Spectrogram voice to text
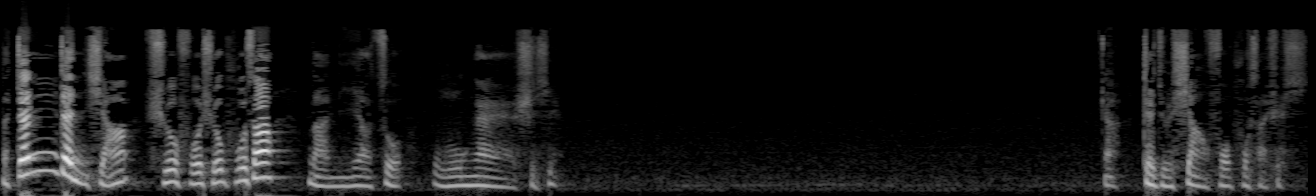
那真正想学佛学菩萨，那你要做无碍实现。啊，这就是向佛菩萨学习。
